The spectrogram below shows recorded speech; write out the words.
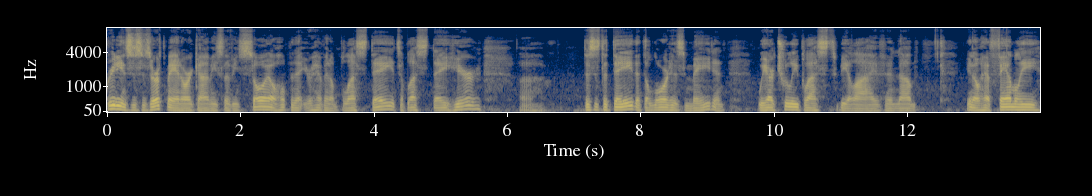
Greetings, this is Earthman Origami's Living Soil. Hoping that you're having a blessed day. It's a blessed day here. Uh, this is the day that the Lord has made, and we are truly blessed to be alive and, um, you know, have family,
